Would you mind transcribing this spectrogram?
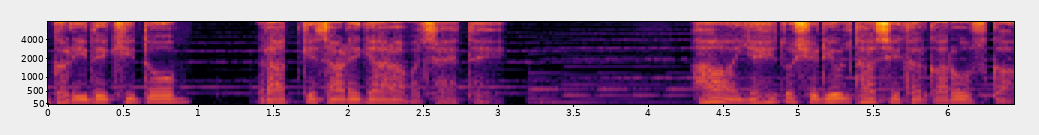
घड़ी देखी तो रात के साढ़े ग्यारह बज रहे थे। हाँ यही तो शेड्यूल था शेखर का रोज का।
